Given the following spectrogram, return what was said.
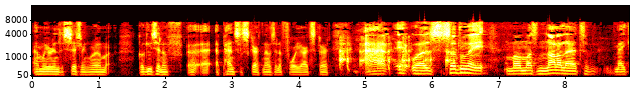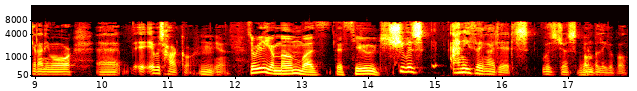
and we were in the sitting room. Guggi was in a pencil skirt, and I was in a four-yard skirt, and it was suddenly Mum was not allowed to make it anymore. Uh, it, it was hardcore. Yeah. So really, your mum was this huge. She was anything I did was just unbelievable.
